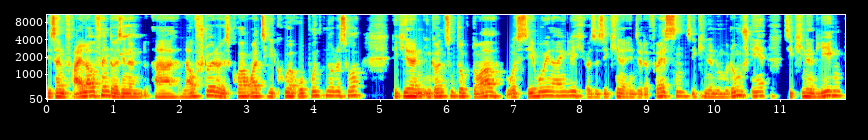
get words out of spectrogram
Die sind freilaufend, also in einem äh, Laufstall, da ist keine einzige Kuh angebunden oder so. Die können den ganzen Tag da, was sie wollen eigentlich. Also sie können entweder fressen, sie können nur rumstehen, sie können liegen,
